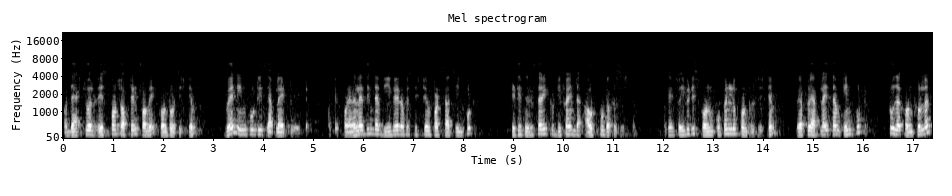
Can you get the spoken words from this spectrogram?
or the actual response obtained from a control system when input is applied to it. Okay. For analyzing the behavior of a system for such input it is necessary to define the output of a system. Okay. So if it is open loop control system we have to apply some input to the controller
